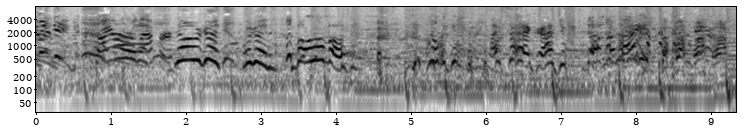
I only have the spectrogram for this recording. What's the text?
Everything. Crier or laugher? No, we're good. We're good. Both, we'll both. Oh my god! I said I grabbed you. That's Right.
